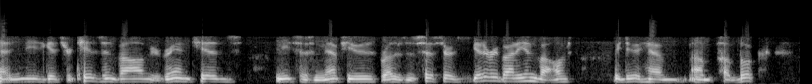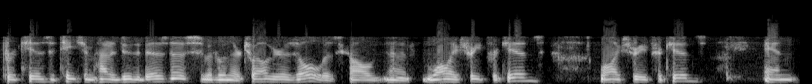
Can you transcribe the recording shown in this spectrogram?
that you need to get your kids involved, your grandkids, nieces and nephews, brothers and sisters, get everybody involved. We do have um, a book for kids to teach them how to do the business when they're 12 years old. It's called uh, Wallach Street for Kids, Wallach Street for Kids, and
